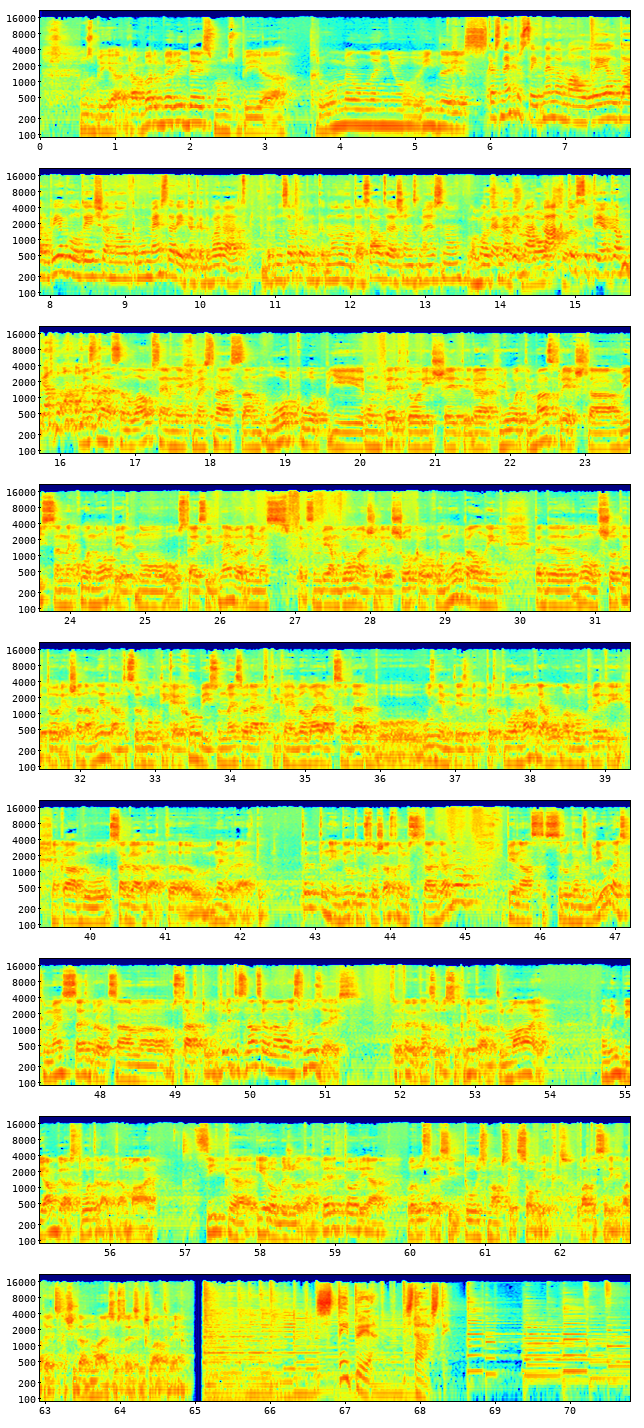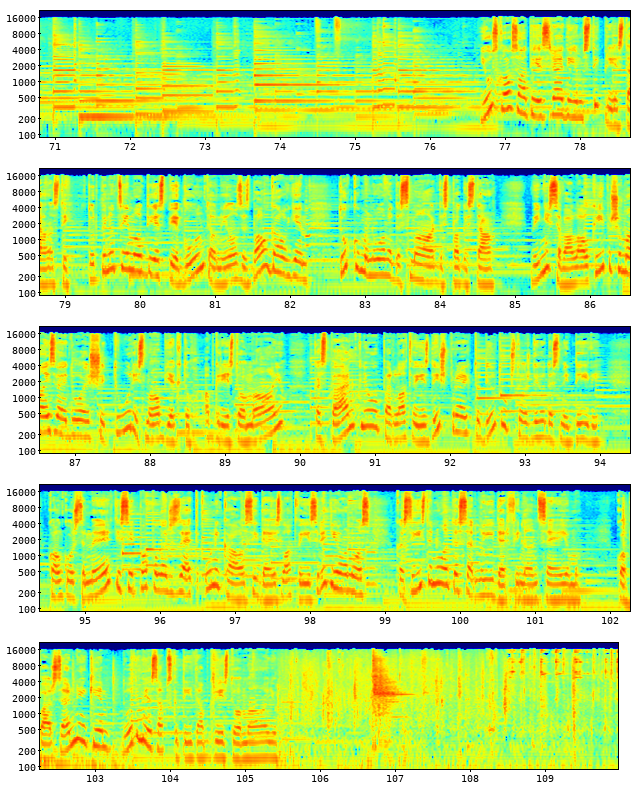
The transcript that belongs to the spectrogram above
Mums bija rabarberu idejas, mums bija krūmeleņu idejas. Kas neprasītu nenormāli lielu darbu ieguldīšanu, ka mēs arī tagad varētu. Bet, nu, saprotam, ka nu, no tās audzēšanas mēs, nu, labākajā gadījumā ar kaktusu tiekam galā. mēs neesam lauksēmnieki, mēs neesam lopkopji, un teritorijas šeit ir ļoti maz priekš tā visa, neko nopietnu uztaisīt nevar. Ja mēs, teiksim, bijām domājuši arī ar šo kaut ko nopelnīt, tad, nu, uz šo teritoriju šādām lietām tas var būt tikai hobijs, un mēs varētu tikai vēl vairāk savu darbu uzņemties, bet par to materiālo labumu pretī nekādu sagādāt uh, nevarētu. Tad, tad 2018. gadā pienāca tas rudens brīvlaiks, kad mēs aizbraucām uh, uz Tartu. Tur ir tas Nacionālais muzejs, kad tagad atceros, ka Rikāda tur māja, un viņi bija apgāzti otrādi tā māja cik ierobežotā teritorijā var uztaisīt turisma apskates objektu. Pat es arī pateicu, ka šī tāda mājas uztaisīšu Latvijā. Stiprie stāsti! Jūs klausāties redzējuma stipri stāstī. Turpinot ciemoties pie Gunta un Ilzas balgalviem, Tukuma novada Smārdes pagastā. Viņi savā lauka īpašumā izveidojuši turisma objektu apgriezto māju, kas pērn kļuva par Latvijas dišu projektu 2022. Konkursa mērķis ir popularizēt unikālas idejas Latvijas reģionos, kas īstenotas ar līderu finansējumu. Kopā ar saimniekiem dodamies apskatīt apgriezto māju.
